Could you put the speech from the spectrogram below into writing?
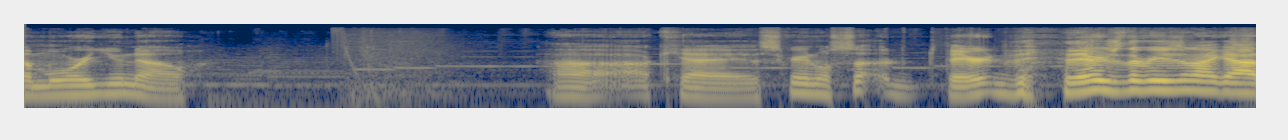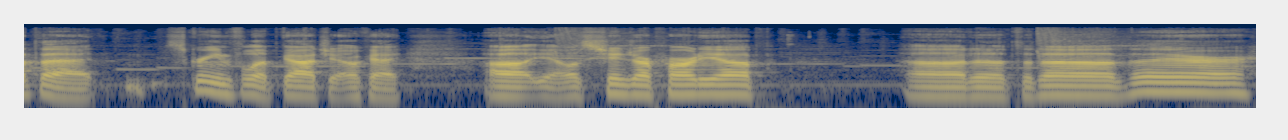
The more you know. Uh, okay, the screen will... there, there's the reason I got that. Screen flip, gotcha, okay. Uh, yeah, let's change our party up. Uh, da, da, da, there,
